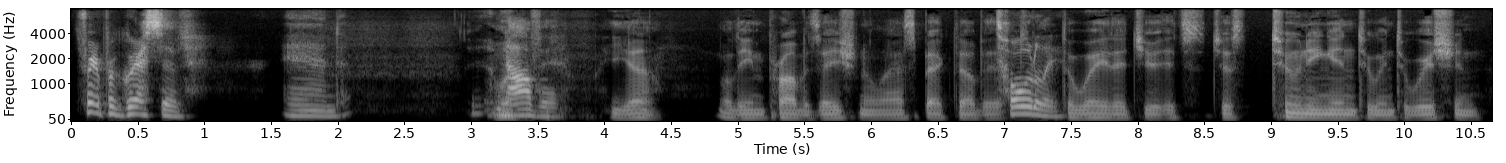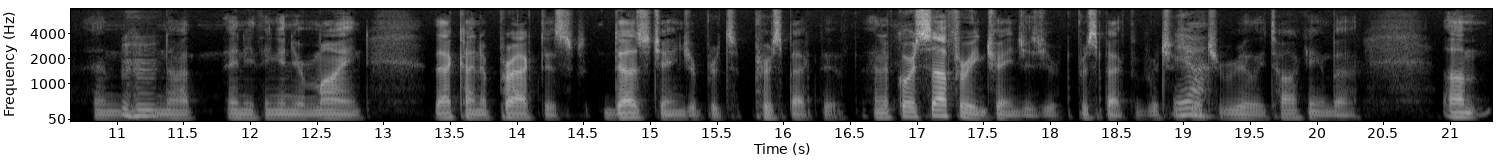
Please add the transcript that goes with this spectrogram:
it's very progressive and novel. Yeah. Well, the improvisational aspect of it. Totally. the way that you it's just tuning into intuition and Mhm. not anything in your mind that kind of practice does change your pers- perspective. And of course suffering changes your perspective which is Yeah. what you're really talking about. Um,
